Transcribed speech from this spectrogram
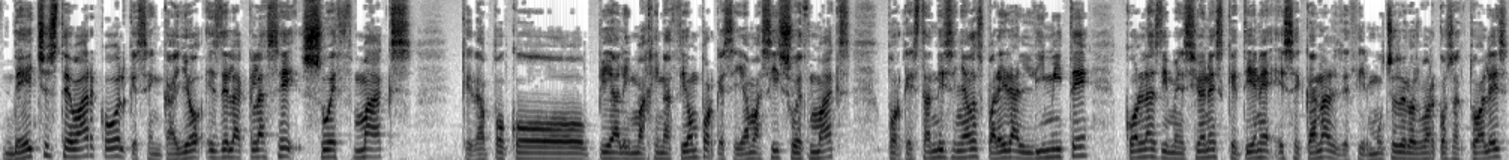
De hecho, este barco, el que se encalló, es de la clase Suez Max, que da poco pie a la imaginación porque se llama así Suez Max, porque están diseñados para ir al límite con las dimensiones que tiene ese canal. Es decir, muchos de los barcos actuales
